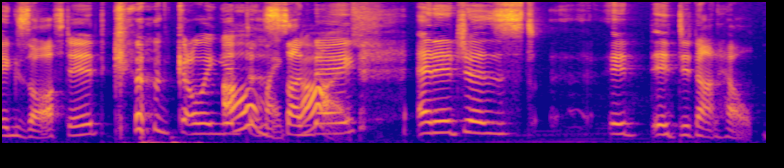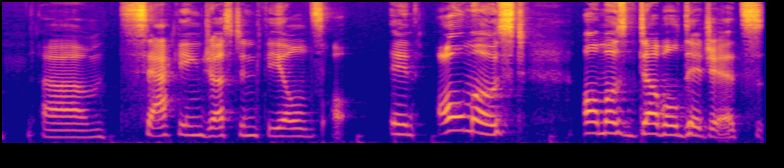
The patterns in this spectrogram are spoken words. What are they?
exhausted going into Oh Sunday, gosh. and it just it it did not help. Um, sacking Justin Fields in almost almost double digits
